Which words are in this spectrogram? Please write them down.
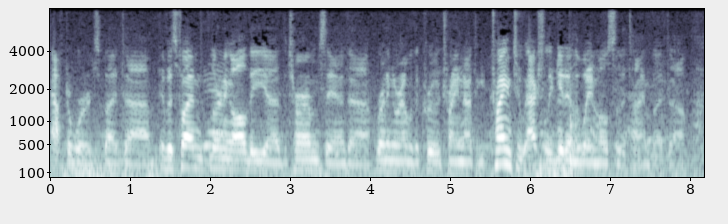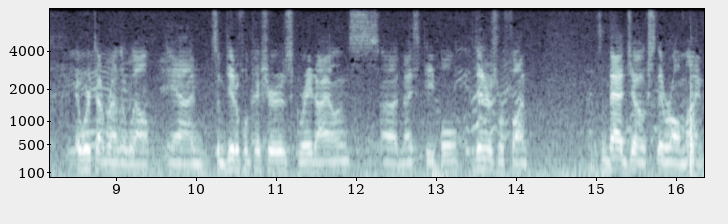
afterwards. But uh, it was fun learning all the uh, the terms and uh, running around with the crew, trying not to trying to actually get in the way most of the time. But uh, it worked out rather well, and some beautiful pictures, great islands, uh, nice people. Dinners were fun. Some bad jokes, they were all mine.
